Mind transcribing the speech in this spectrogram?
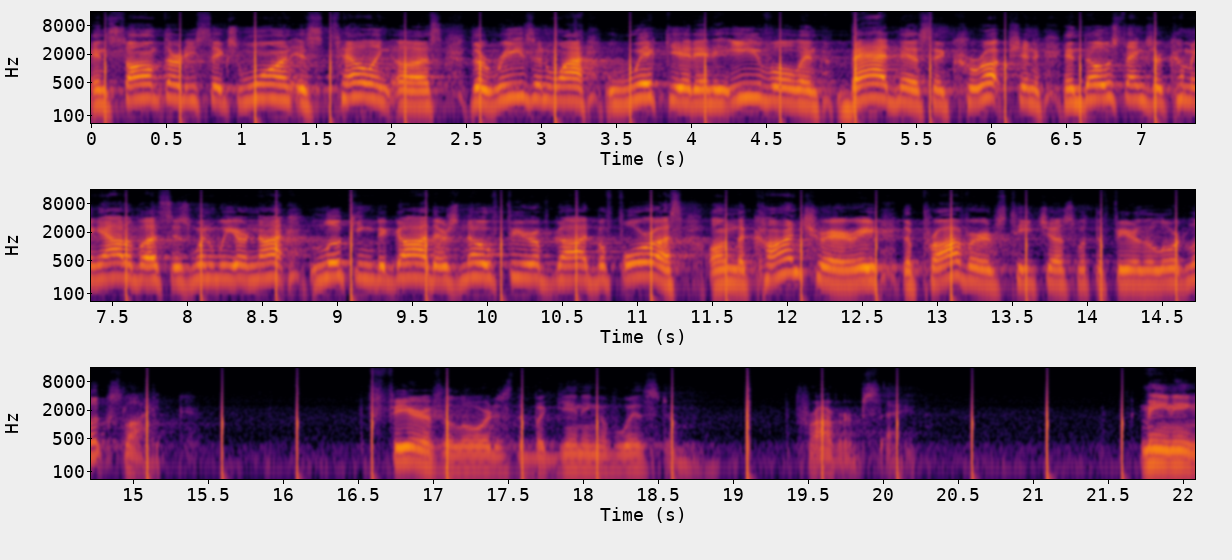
And Psalm 36 1 is telling us the reason why wicked and evil and badness and corruption and those things are coming out of us is when we are not looking to God. There's no fear of God before us. On the contrary, the Proverbs teach us what the fear of the Lord looks like fear of the Lord is the beginning of wisdom, Proverbs say. Meaning,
